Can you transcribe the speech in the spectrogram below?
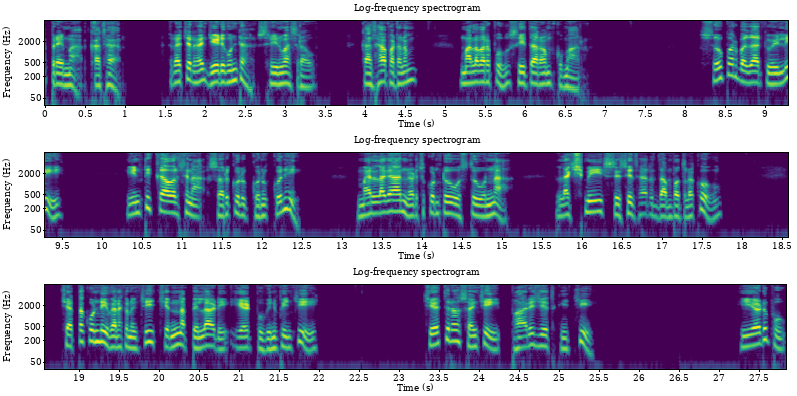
ప్రేమ కథ. రచన జేడిగుంట శ్రీనివాసరావు. కథాపఠనం మలవరపు సీతారాం కుమార్. సూపర్ బజార్కి వెళ్ళి ఇంటికి కావలసిన సరుకులు కొనుక్కొని మెల్లగా నడుచుకుంటూ వస్తూ ఉన్న లక్ష్మీ శశిధర్ దంపతులకు చెత్తకుండి వెనక నుంచి చిన్న పిల్లాడి ఏడ్పు వినిపించి చేతిలో సంచి భారీ చేతికిచ్చి ఈ ఏడుపు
